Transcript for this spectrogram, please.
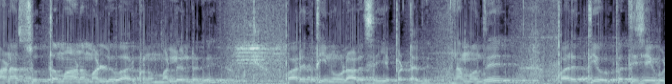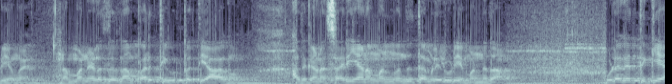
ஆனால் சுத்தமான மல்லுவாக இருக்கணும். மல்லுன்றது பருத்தி நூலால் செய்யப்பட்டது. நம்ம வந்து பருத்தியை உற்பத்தி செய்யக்கூடியவங்க. நம்ம நிலத்தில் தான் பருத்தி உற்பத்தி ஆகும். அதுக்கான சரியான மண் வந்து தமிழர்களுடைய மண் தான் உலகத்துக்கே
